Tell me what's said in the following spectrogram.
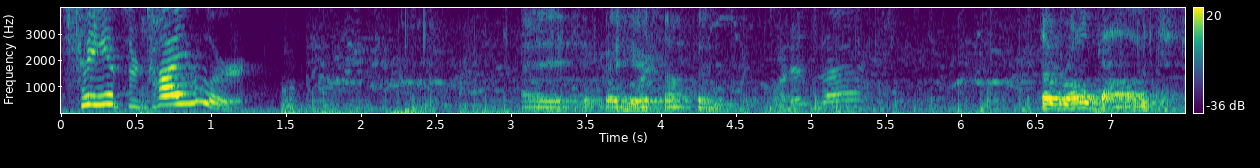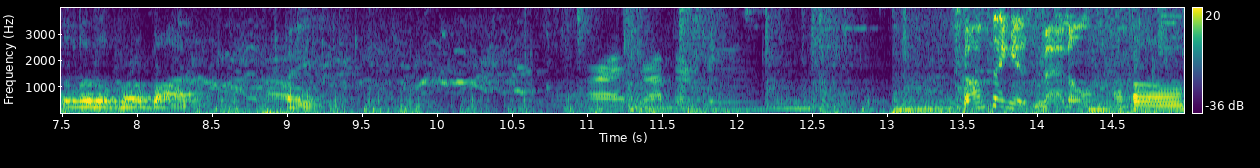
Chance or Tyler. I think I hear something. What is that? The robot. The little robot. Oh. Wait. Alright, drop everything. Something is metal. Oh.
